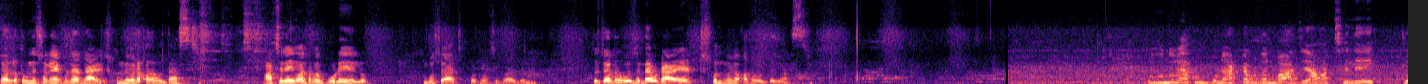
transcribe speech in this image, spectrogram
চলো তোমাদের সঙ্গে একবার ডাইরেক্ট সন্ধ্যাবেলা কথা বলতে আসছি। ছেলে এই মাথা করে পড়ে এলো। বসে বদমাসি করার জন্য তো চলো বসে দেখো ডাইরেক্ট সন্ধ্যাবেলা কথা বলতে আসছি। তো বন্ধুরা, এখন পনেরো আটটা মতন বাজে। আমার ছেলে একটু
